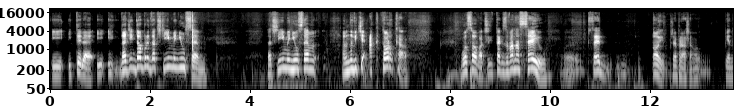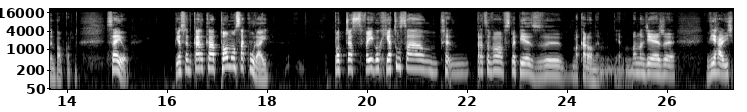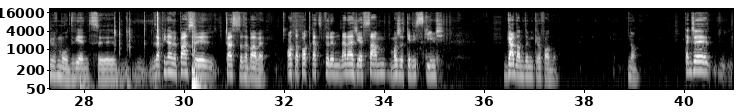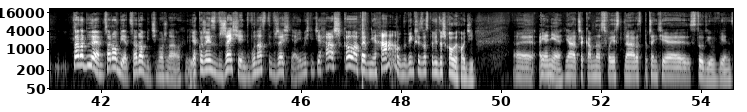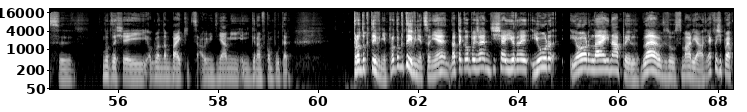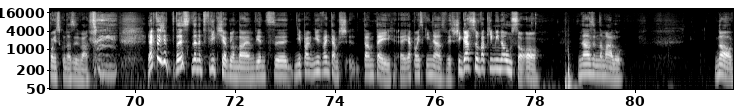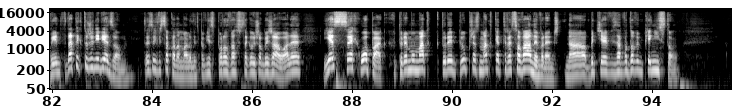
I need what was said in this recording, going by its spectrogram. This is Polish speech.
I, i tyle. I, I na dzień dobry zacznijmy newsem. Zacznijmy newsem, a mianowicie aktorka głosowa, czyli tak zwana Seju. Se... Oj, przepraszam, jeden popcorn. Seju. Piosenkarka Tomo Sakurai podczas swojego hiatusa pracowała w sklepie z makaronem. Nie, mam nadzieję, że wjechaliśmy w mód, więc y, zapinamy pasy, czas za zabawę. Oto podcast, w którym na razie sam, może kiedyś z kimś gadam do mikrofonu. No. Także co robiłem, co robię, co robić można. Jako, że jest wrzesień, 12 września i myślicie, ha, szkoła pewnie, ha, no większość z was pewnie do szkoły chodzi. E, a ja nie, ja czekam na swoje, na rozpoczęcie studiów, więc y, nudzę się i oglądam bajki całymi dniami i gram w komputer produktywnie, produktywnie, co nie? Dlatego obejrzałem dzisiaj Your, Your, Your Line April. Jezus Maria, jak to się po japońsku nazywa? jak to się, to jest na Netflixie oglądałem, więc y, nie, nie pamiętam tamtej e, japońskiej nazwy. Shigatsu Wakimi no Uso, o. Znalazłem na malu. No, więc dla tych, którzy nie wiedzą, to jest dość wysoko na malu, więc pewnie sporo z was z tego już obejrzało, ale jest se chłopak, któremu mat, który był przez matkę tresowany wręcz na bycie zawodowym pianistą.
